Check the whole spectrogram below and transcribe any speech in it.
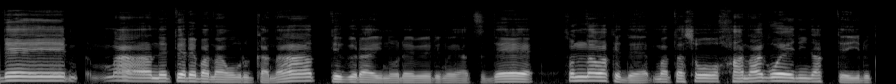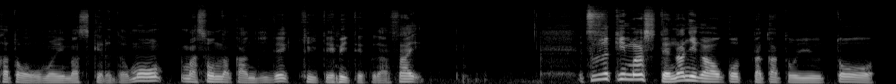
で、まあ、寝てれば治るかなっていうぐらいのレベルのやつで、そんなわけで、まあ、多少鼻声になっているかと思いますけれども、まあ、そんな感じで聞いてみてください。続きまして何が起こったかというと、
